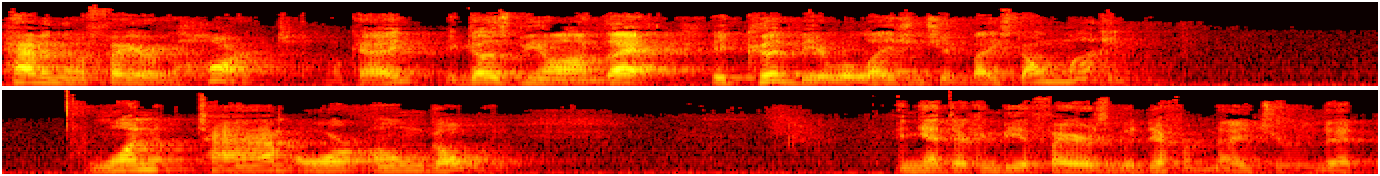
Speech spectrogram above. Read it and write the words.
having an affair of the heart, okay? It goes beyond that. It could be a relationship based on money, one time or ongoing. And yet, there can be affairs of a different nature that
